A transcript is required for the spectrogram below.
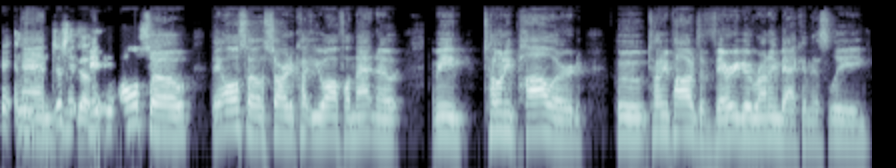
And, and just it, it also, they also, sorry to cut you off on that note, I mean, Tony Pollard, who Tony Pollard's a very good running back in this league.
